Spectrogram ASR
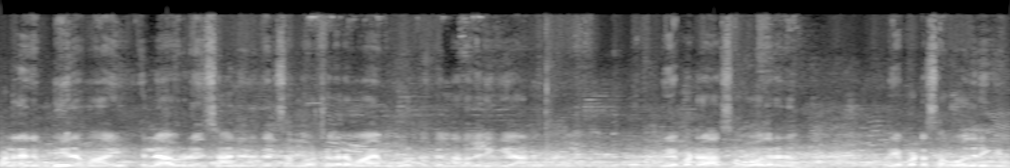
വളരെ ഗംഭീരമായി എല്ലാവരുടെയും സാന്നിധ്യത്തിൽ സന്തോഷകരമായ മുഹൂർത്തത്തിൽ നടന്നിരിക്കുകയാണ്. പ്രിയപ്പെട്ട സഹോദരനും പ്രിയപ്പെട്ട സഹോദരിക്കും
